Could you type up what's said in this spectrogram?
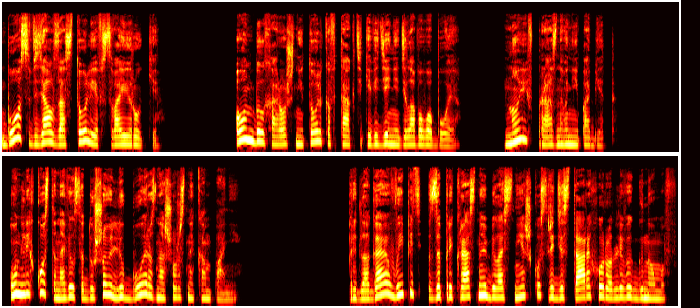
Босс взял застолье в свои руки. Он был хорош не только в тактике ведения делового боя, но и в праздновании побед. Он легко становился душой любой разношерстной компании. «Предлагаю выпить за прекрасную белоснежку среди старых уродливых гномов.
